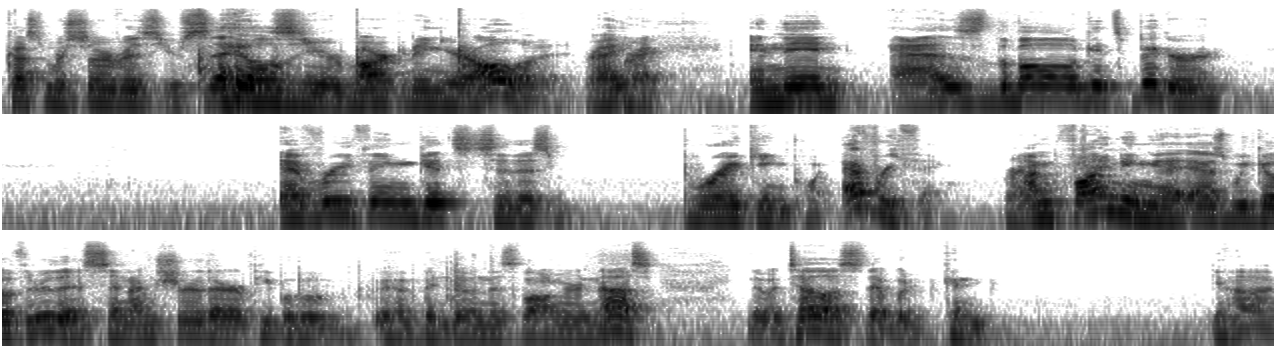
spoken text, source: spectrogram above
customer service your sales your marketing your all of it right Right. and then as the ball gets bigger everything gets to this breaking point everything Right. i'm finding that as we go through this and i'm sure there are people who have been doing this longer than us that would tell us that would con- uh,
